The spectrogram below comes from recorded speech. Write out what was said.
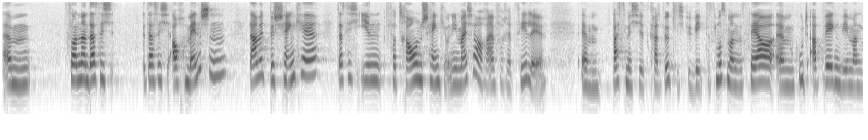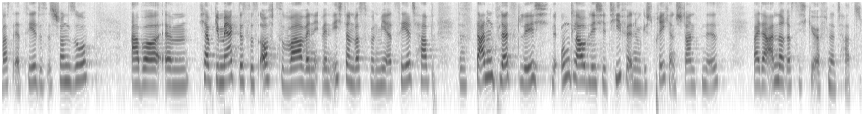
ähm, sondern dass ich, dass ich auch Menschen damit beschenke, dass ich ihnen Vertrauen schenke und ihnen manchmal auch einfach erzähle, ähm, was mich jetzt gerade wirklich bewegt. Das muss man sehr ähm, gut abwägen, wie man was erzählt. Das ist schon so. Aber ähm, ich habe gemerkt, dass das oft so war, wenn, wenn ich dann was von mir erzählt habe, dass dann plötzlich eine unglaubliche Tiefe in einem Gespräch entstanden ist, weil der andere sich geöffnet hat.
